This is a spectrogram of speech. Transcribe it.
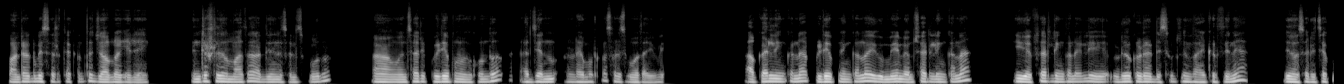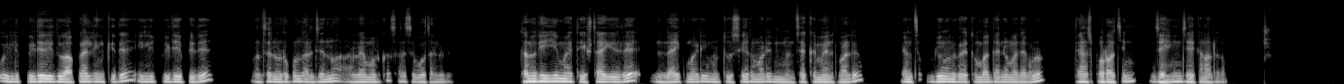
ಕಾಂಟ್ರಾಕ್ಟ್ ಬೇಸ್ ಇರತಕ್ಕಂಥ ಜಾಬ್ ಆಗಿದೆ. ಇಂಟ್ರೆಸ್ಟ್ ಇದ್ರೆ ಮಾತ್ರ ಅರ್ಜಿಯನ್ನು ಸಲ್ಲಿಸಬಹುದು. ಒಂದ್ಸಾರಿ ಪಿ ಡಿ ಎಫ್ ನೋಡ್ಕೊಂಡು ಅರ್ಜಿಯನ್ನು ಡೌನ್ಲೋಡ್ ಮಾಡ್ಕೊಂಡು ಸಲ್ಲಿಸಬಹುದಾಗಿದೆ ಆ ಫೈಲ್ ಲಿಂಕನ್ನು ಪಿ ಡಿ ಎಫ್ ಲಿಂಕನ್ನು ಇವು ಮೇನ್ ವೆಬ್ಸೈಟ್ ಲಿಂಕನ್ನು ಈ ವೆಬ್ಸೈಟ್ ಲಿಂಕನ್ನು ಇಲ್ಲಿ ವಿಡಿಯೋ ಕಡೆ ಡಿಸ್ಕ್ರಿಪ್ಷನ್ ಹಾಕಿರ್ತೀನಿ. ನೀವು ಒಂದ್ಸರಿ ಚೆಕ್ ಇಲ್ಲಿ ಪಿ ಡಿ ಇದು ಅಪ್ಲೈ ಲಿಂಕ್ ಇದೆ, ಇಲ್ಲಿ ಪಿ ಡಿ ಎಫ್ ಇದೆ. ಒಂದ್ಸರಿ ನೋಡ್ಕೊಂಡು ಅರ್ಜಿಯನ್ನು ಆನ್ಲೈನ್ ಮೂಲಕ ಸಲ್ಲಿಸಬಹುದಾಗಿದೆ ತಮಗೆ ಈ ಮಾಹಿತಿ ಇಷ್ಟ ಆಗಿದ್ರೆ ಲೈಕ್ ಮಾಡಿ ಮತ್ತು ಶೇರ್ ಮಾಡಿ ನಿಮ್ಮ ಕಮೆಂಟ್ ಮಾಡಿ. ಫ್ರೆಂಡ್ಸ್ ತುಂಬ ಧನ್ಯವಾದಗಳು. Thanks for watching Jai Hind, Jai Karnataka.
